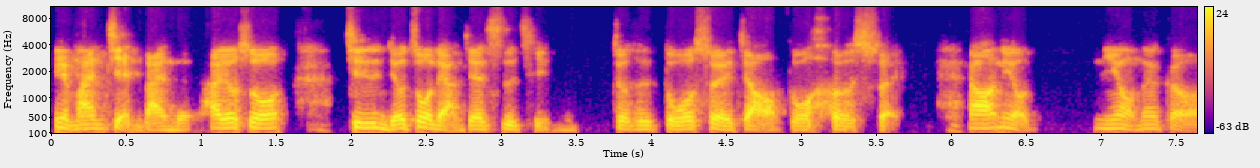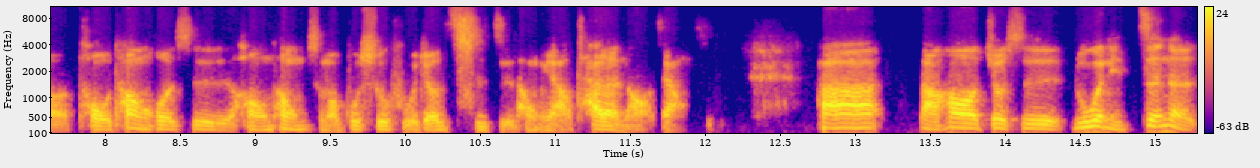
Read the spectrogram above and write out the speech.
也蛮简单的。他就说，其实你就做两件事情，就是多睡觉，多喝水。然后你有你有那个头痛或是喉痛什么不舒服，就吃止痛药 Tylenol 这样子。他然后就是，如果你真的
